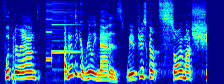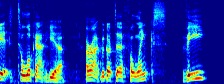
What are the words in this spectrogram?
Flip it around. I don't think it really matters. We've just got so much shit to look at here. Alright, we've got uh, Falinks V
